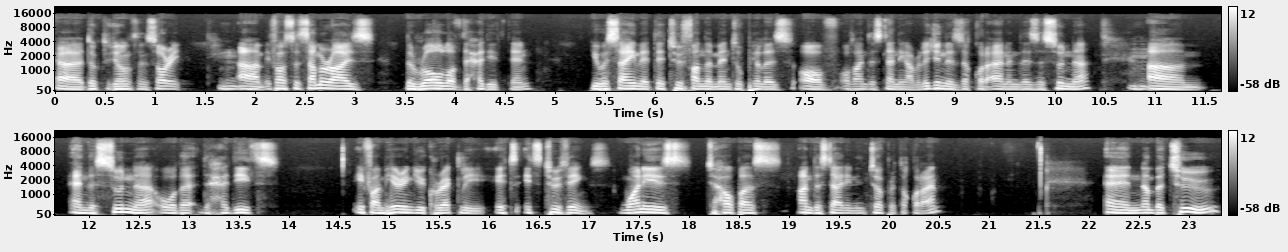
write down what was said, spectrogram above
uh, Dr. Jonathan, sorry, mm-hmm. um, if I was to summarize the role of the hadith, then you were saying that there are two fundamental pillars of of understanding our religion. There's the Quran and there's the Sunnah, mm-hmm. um, and the Sunnah or the the hadiths if I'm hearing you correctly, it's it's two things. One is to help us understand and interpret the Quran. And number two,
